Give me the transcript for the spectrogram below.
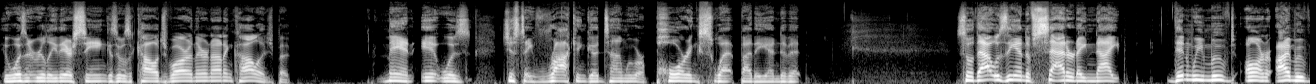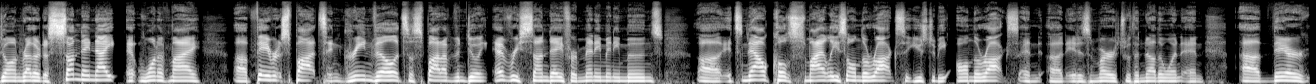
it wasn't really their scene because it was a college bar and they're not in college. But man, it was just a rocking good time. We were pouring sweat by the end of it. So that was the end of Saturday night then we moved on, I moved on rather to Sunday night at one of my uh, favorite spots in Greenville. It's a spot I've been doing every Sunday for many, many moons. Uh, it's now called Smiley's on the Rocks. It used to be On the Rocks, and uh, it has merged with another one. And uh, they're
